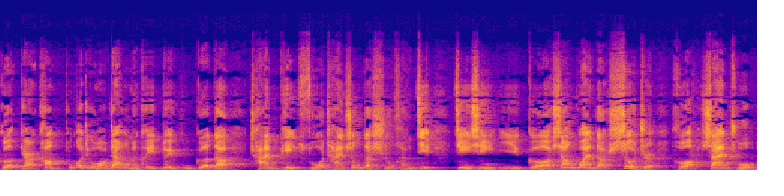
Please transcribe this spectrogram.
歌点 com。通过这个网站，我们可以对谷歌的产品所产生的使用痕迹进行一个相关的设置和删除。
